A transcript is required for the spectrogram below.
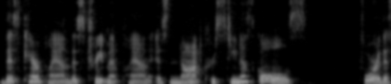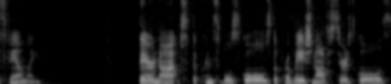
this care plan, this treatment plan is not Christina's goals for this family. They're not the principal's goals, the probation officer's goals,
